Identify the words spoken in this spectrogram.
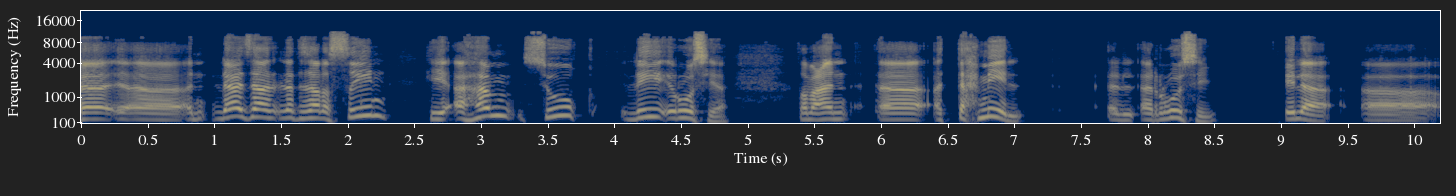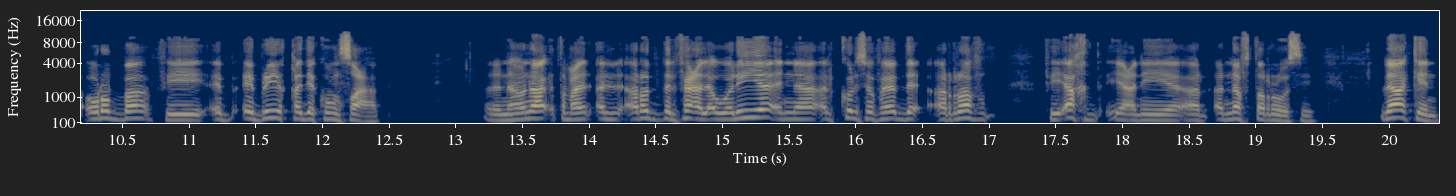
آه زال لا تزال الصين هي أهم سوق لروسيا. طبعا آه، التحميل الروسي إلى آه، أوروبا في إبريل قد يكون صعب. لأن هناك طبعا ردة الفعل الأولية أن الكل سوف يبدأ الرفض في أخذ يعني النفط الروسي. لكن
